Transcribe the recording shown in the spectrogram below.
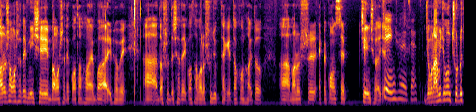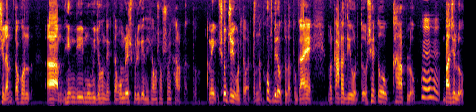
মানুষ আমার সাথে মিশে বা আমার সাথে কথা হয় বা এভাবে আহ, দর্শকদের সাথে কথা বলার সুযোগ থাকে তখন হয়তো মানুষের একটা কনসেপ্ট চেঞ্জ হয়ে যায়। চেঞ্জ হয়ে যায়। যেমন আমি যখন ছোট ছিলাম তখন হিন্দি মুভি যখন দেখতাম অমরেশ পুরীকে দেখে আমার সবসময় খারাপ লাগতো। আমি সহ্যই করতে পারতাম না খুব বিরক্ত লাগতো গায়ে আমার কাটা দিয়ে উঠতো সে তো খারাপ লোক বাজে লোক।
